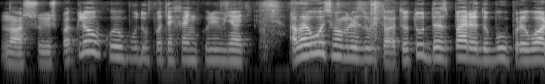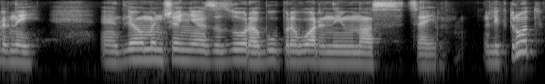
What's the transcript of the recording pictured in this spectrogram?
нашою шпакльовкою, буду потихеньку рівняти. Але ось вам результат. Тут, де спереду був приварений е, для уменшення зазора, був приварений у нас цей електрод.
